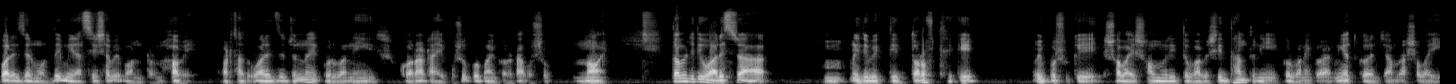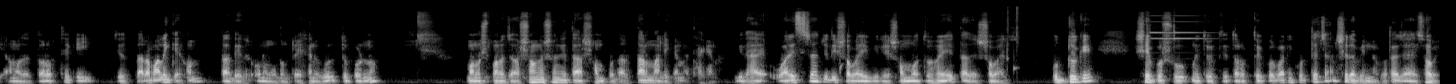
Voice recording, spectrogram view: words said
ওয়ারিসদের মধ্যে মিরাজ হিসাবে বন্টন হবে। অর্থাৎ ওয়ারিসদের জন্য এই কোরবানি করাটা, এই পশু কোরবানি করাটা আবশ্যক নয়। তবে যদি ওয়ারিসরা মৃত ব্যক্তির তরফ থেকে ওই পশুকে সবাই সম্মিলিতভাবে সিদ্ধান্ত নিয়ে কোরবানি করার নিয়ত করেন যে আমরা সবাই আমাদের তরফ থেকেই, যেহেতু তারা মালিক এখন, তাদের অনুমোদনটা এখানে গুরুত্বপূর্ণ। মানুষ মারা যাওয়ার সঙ্গে সঙ্গে তার সম্পদ আর তার মালিকানা থাকে না। বিধায় ওয়ারিসরা যদি সবাই মিলে সম্মত হয়ে তাদের সবাই উদ্যোগে সে পশু মৃত ব্যক্তির তরফ থেকে কোরবানি করতে চান, সেটা ভিন্ন কথা, জায়জ হবে।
